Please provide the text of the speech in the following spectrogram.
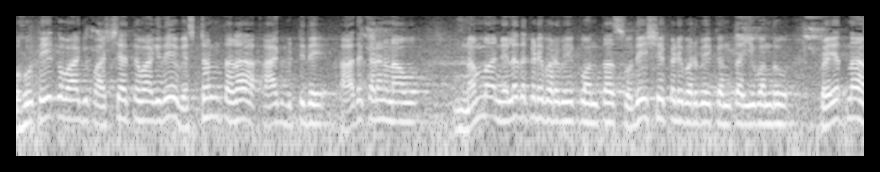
ಬಹುತೇಕವಾಗಿ ಪಾಶ್ಚಾತ್ಯವಾಗಿದೆ, ವೆಸ್ಟರ್ನ್ ಥರ ಆಗಿಬಿಟ್ಟಿದೆ. ಆದ ಕಾರಣ ನಾವು ನಮ್ಮ ನೆಲದ ಕಡೆ ಬರಬೇಕು ಅಂತ ಸ್ವದೇಶಿಯ ಕಡೆ ಬರಬೇಕಂತ ಈ ಒಂದು ಪ್ರಯತ್ನ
